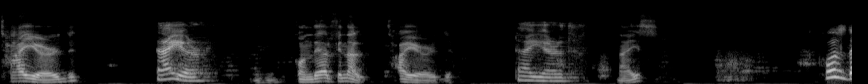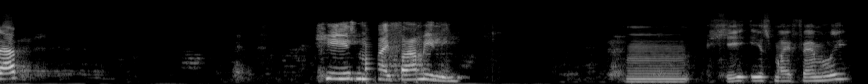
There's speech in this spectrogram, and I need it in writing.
Tired. Tired. Mm-hmm. Con D al final. Tired. Tired. Nice. Who's that? He is my family. Mm, he is my family.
